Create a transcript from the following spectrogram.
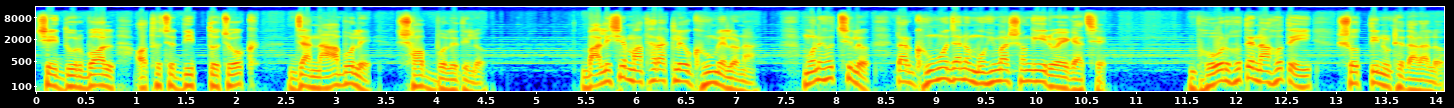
সেই দুর্বল অথচ দীপ্ত চোখ, যা না বলে সব বলে দিল। বালিশে মাথা রাখলেও ঘুম এলো না। মনে হচ্ছিল তার ঘুমও যেন মহিমার সঙ্গেই রয়ে গেছে। ভোর হতে না হতেই সত্যিন উঠে দাঁড়াল।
